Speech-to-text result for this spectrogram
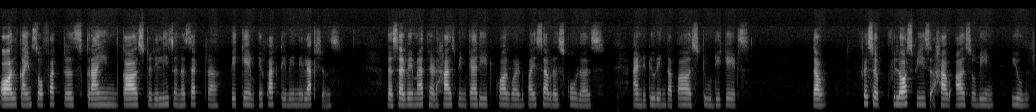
All kinds of factors, crime, caste, religion, etc., became effective in elections. The survey method has been carried forward by several scholars, and during the past two decades, the philosophies have also been used.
